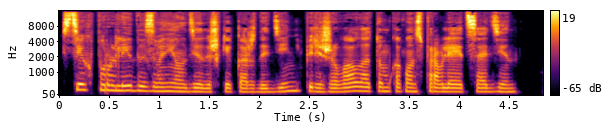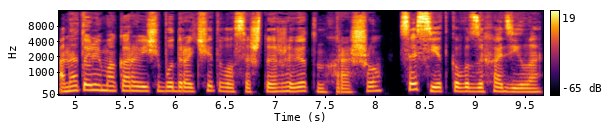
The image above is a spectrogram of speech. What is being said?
С тех пор Лида звонила дедушке каждый день, переживала о том, как он справляется один. Анатолий Макарович бодро отчитывался, что живет он хорошо. Соседка вот заходила,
